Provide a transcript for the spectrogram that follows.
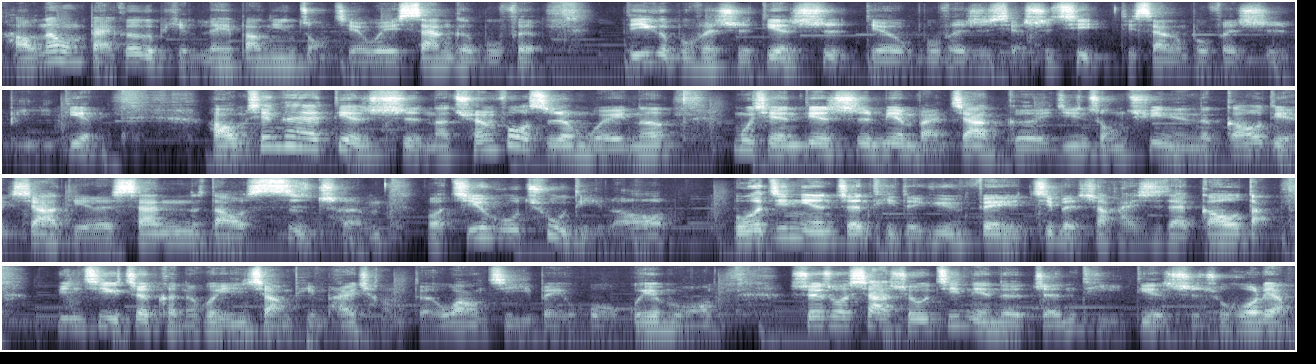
好，那我们把各个品类帮您总结为三个部分，第一个部分是电视，第二个部分是显示器，第三个部分是笔电。好，我们先看一下电视。那 TrendForce 认为呢，目前电视面板价格已经从去年的高点下跌了三到四成，哦，几乎触底了哦。不过今年整体的运费基本上还是在高档，预计这可能会影响品牌厂的旺季备货规模。所以说下修今年的整体电视出货量，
